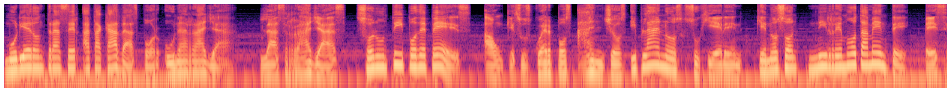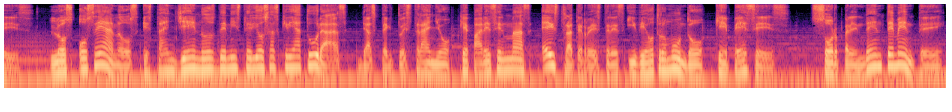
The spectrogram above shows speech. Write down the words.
murieron tras ser atacadas por una raya. Las rayas son un tipo de pez, aunque sus cuerpos anchos y planos sugieren que no son ni remotamente peces. Los océanos están llenos de misteriosas criaturas de aspecto extraño que parecen más extraterrestres y de otro mundo que peces. Sorprendentemente,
